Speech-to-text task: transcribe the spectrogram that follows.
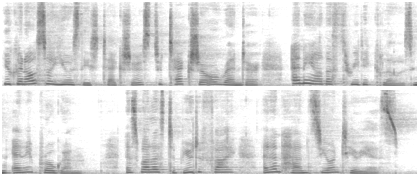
You can also use these textures to texture or render any other 3D clothes in any program, as well as to beautify and enhance your interiors.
